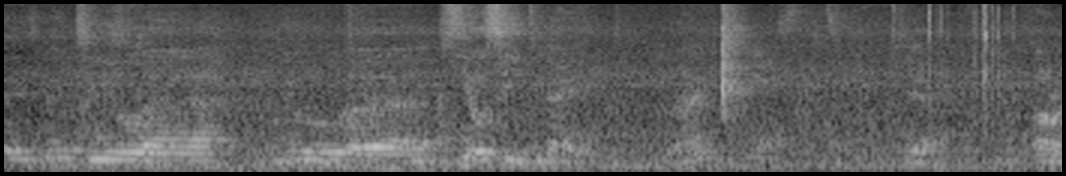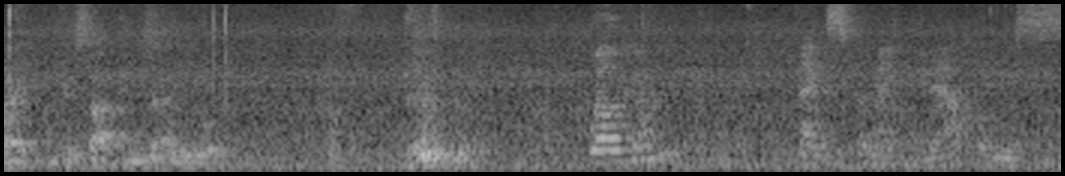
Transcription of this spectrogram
is going to uh, do uh, COC today, right? Yes. Yeah. All right, you can start the work. Welcome. Thanks for making it out on this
